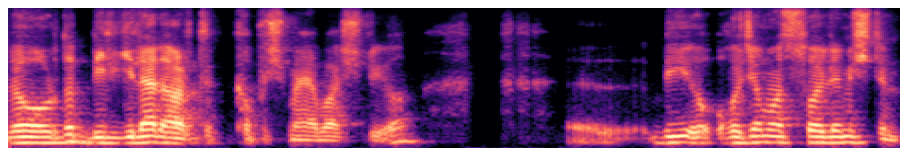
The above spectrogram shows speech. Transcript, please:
ve orada bilgiler artık kapışmaya başlıyor. Ee, bir hocama söylemiştim.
